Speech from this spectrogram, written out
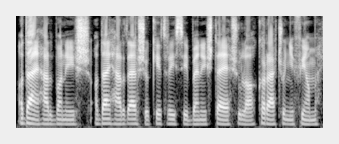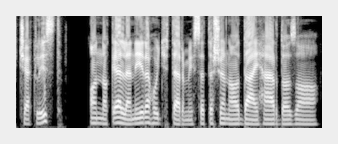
a Die Hardban is, a Die Hard első két részében is teljesül a karácsonyi film checklist, annak ellenére, hogy természetesen a Die Hard az a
